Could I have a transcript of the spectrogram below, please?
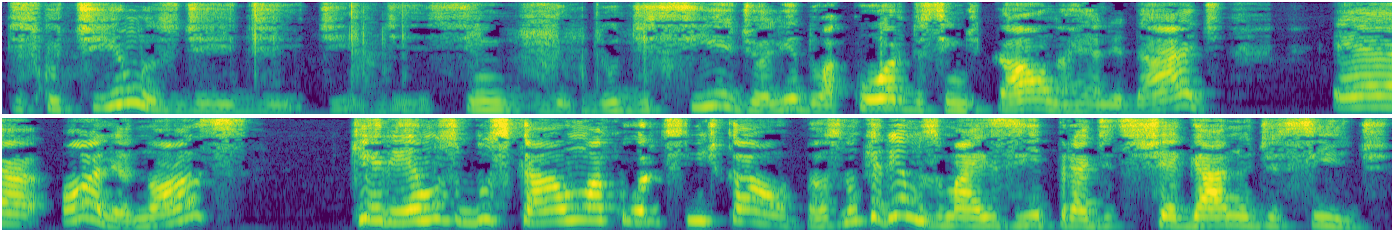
discutimos de, de, de, de sim, do, do dissídio ali, do acordo sindical, na realidade, é, olha, nós queremos buscar um acordo sindical, nós não queremos mais ir para chegar no dissídio.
